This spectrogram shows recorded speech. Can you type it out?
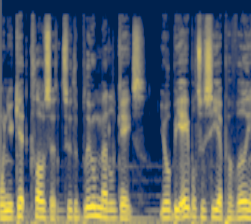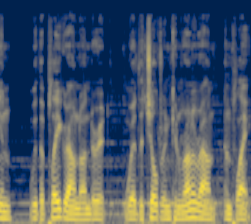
when you get closer to the blue metal gates, you'll be able to see a pavilion with a playground under it where the children can run around and play.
